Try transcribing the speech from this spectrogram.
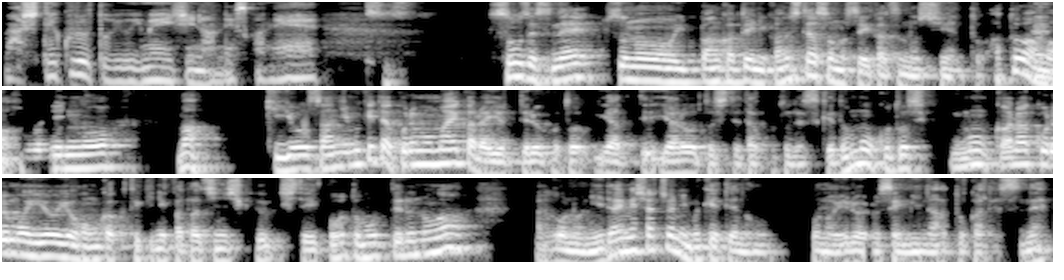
増してくるというイメージなんですかね。そうですね。その一般家庭に関してはその生活の支援と、あとはまあ法人の、まあ企業さんに向けてはこれも前から言ってること、やって、やろうとしてたことですけども、今年もからこれもいよいよ本格的に形にしていこうと思ってるのは、この二代目社長に向けてのこのいろいろセミナーとかですね、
